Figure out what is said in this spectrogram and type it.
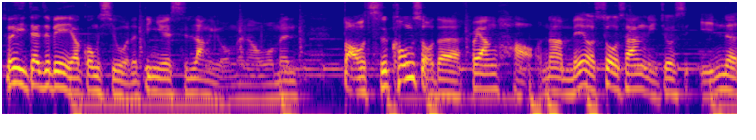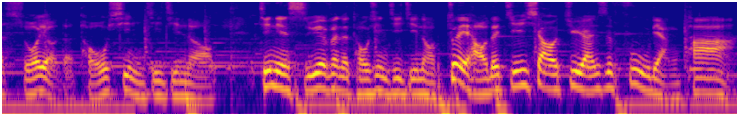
所以在这边也要恭喜我的订阅式浪友们哦，我们保持空手的非常好，那没有受伤，你就是赢了所有的投信基金了哦。今年十月份的投信基金哦，最好的绩效居然是负两趴。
